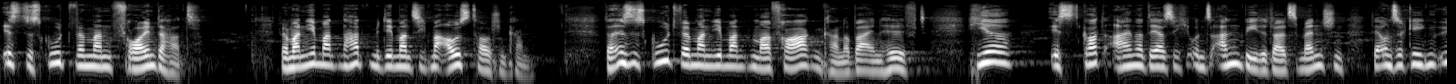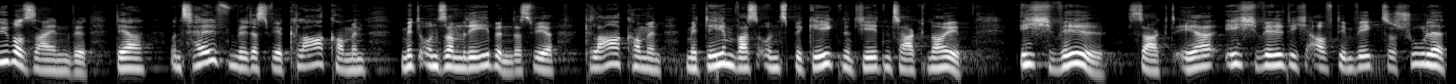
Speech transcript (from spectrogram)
ist es gut, wenn man Freunde hat. Wenn man jemanden hat, mit dem man sich mal austauschen kann. Dann ist es gut, wenn man jemanden mal fragen kann, ob er einen hilft. Hier ist Gott einer, der sich uns anbietet als Menschen, der unser Gegenüber sein will, der uns helfen will, dass wir klarkommen mit unserem Leben, dass wir klarkommen mit dem, was uns begegnet jeden Tag neu. Ich will, sagt er, ich will dich auf dem Weg zur Schule,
